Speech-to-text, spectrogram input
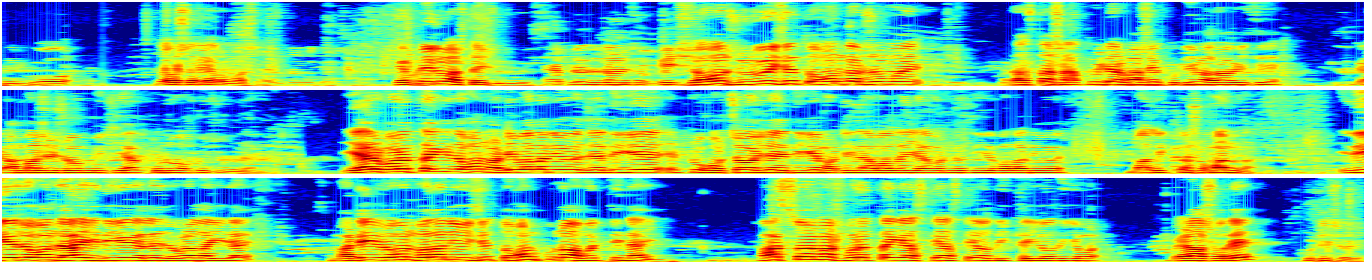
দীর্ঘ দশ এগারো মাস। এপ্রিল মাস থেকে শুরু হয়েছে। এপ্রিল দু হাজার চব্বিশ। যখন শুরু হয়েছে তখনকার সময় রাস্তা সাত মিটার পাশে খুঁটি মারা হয়েছে গ্রামবাসী সব মিলিয়া কোনো অভিযোগ নাই। এর পরের থেকে যখন মাটি ফালানি হয়, যেদিকে একটু খরচা হয়ে যায়, এদিকে মাটি না ফালাইয়া অন্যদিকে ফালানি হয়, মালিক তো সমান না। এদিকে যখন যায়, এদিকে গেলে ঝগড়া লাগি যায়। মাটি যখন ফালানি হয়েছে তখন কোনো আপত্তি নাই। পাঁচ, ছয় মাস পরের থেকে আস্তে আস্তে ওদিক থেকে ওদিকে বেড়া সরে, খুঁটি সরে।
